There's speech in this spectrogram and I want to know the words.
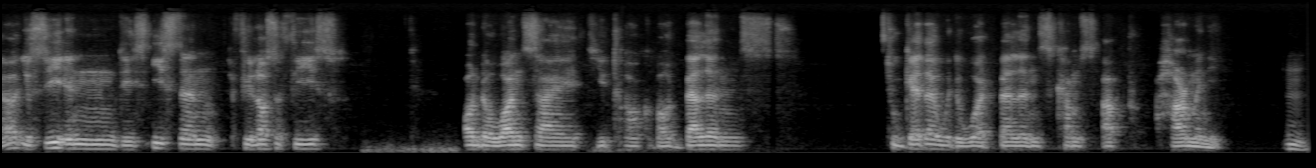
Yeah, you see in these Eastern philosophies, on the one side, you talk about balance. Together with the word balance comes up harmony. Mm.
